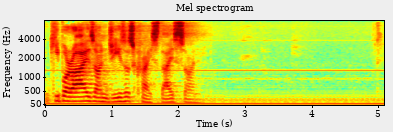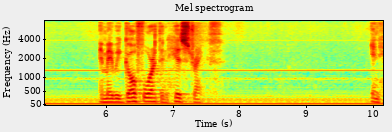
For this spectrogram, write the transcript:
and keep our eyes on Jesus Christ, Thy Son. And may we go forth in His strength, in His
